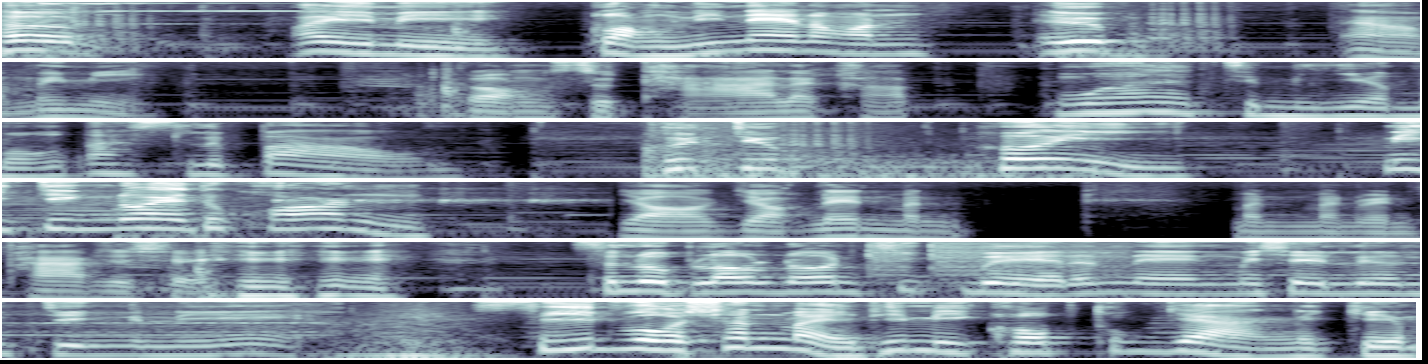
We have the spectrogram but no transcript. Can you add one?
ฮึบไม่มีกล่องนี้แน่นอนอึบอ้าวไม่มี กล่องสุดท้ายแล้วครับ ว่าจะมี Among Us หรือเปล่าเฮ้ยจึบเฮ้ย มีจริงด้วยทุกคนหยอกหยอกเล่นมันมันมันเป็นภาพเฉยๆ สรุปเราโดนคิกเบสนั่นเองไม่ใช่เรื่องจริงอันนี้ซีดเวอร์ชันใหม่ที่มีครบทุกอย่างในเกม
